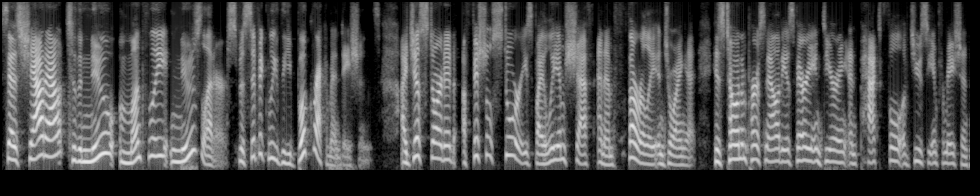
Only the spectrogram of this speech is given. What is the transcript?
says shout out to the new monthly newsletter, specifically the book recommendations. I just started Official Stories by Liam Scheff and am thoroughly enjoying it. His tone and personality is very endearing and packed full of juicy information.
